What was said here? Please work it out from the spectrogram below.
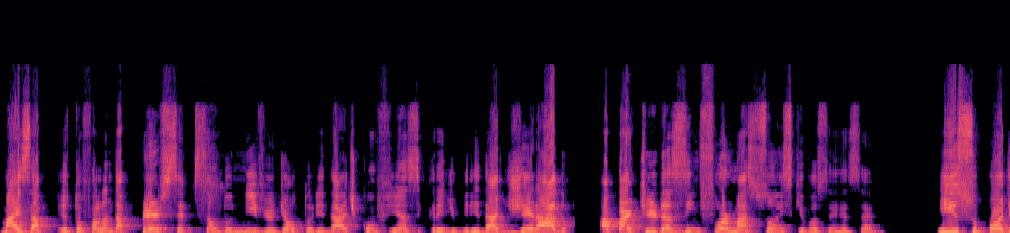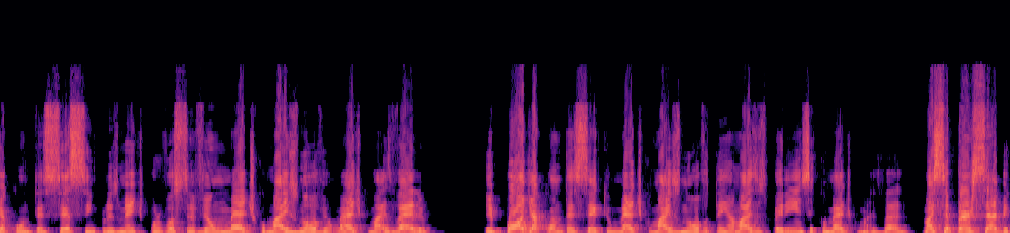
Mas a, eu estou falando da percepção do nível de autoridade, confiança e credibilidade gerado a partir das informações que você recebe. Isso pode acontecer simplesmente por você ver um médico mais novo e um médico mais velho. E pode acontecer que o médico mais novo tenha mais experiência que o médico mais velho. Mas você percebe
